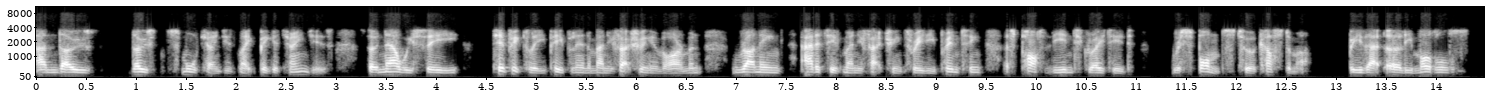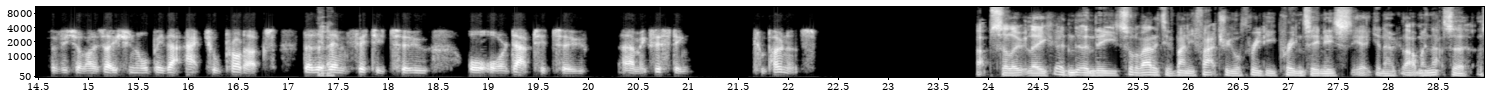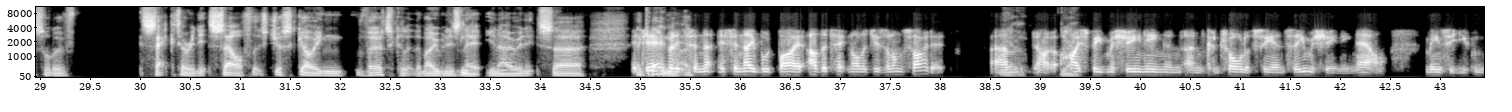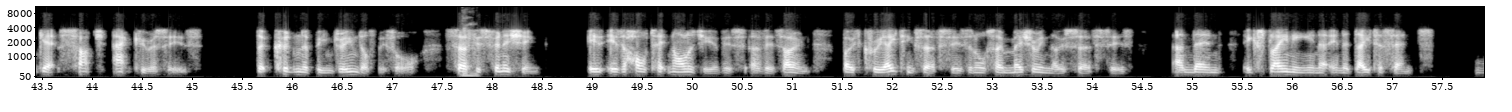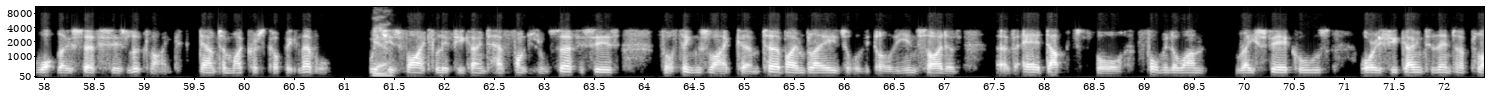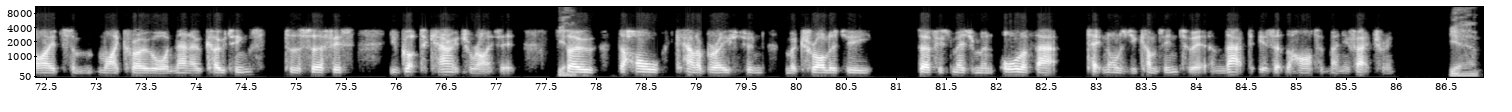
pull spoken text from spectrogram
and those those small changes make bigger changes. So now we see typically people in a manufacturing environment running additive manufacturing 3D printing as part of the integrated response to a customer, be that early models for visualization or be that actual products that are yeah. then fitted to or, or adapted to um, existing components. Absolutely, and and the sort of additive manufacturing or three D printing is, you know, I mean that's a, a, sort of sector in itself that's just going vertical at the moment, isn't it? You know, and it's uh, it again, is, but it's, en- it's enabled by other technologies alongside it. Um, yeah, yeah. High speed machining and, and control of CNC machining now means that you can get such accuracies that couldn't have been dreamed of before. Surface yeah. finishing is, is, a whole technology of its of its own, both creating surfaces and also measuring those surfaces, and then explaining in a, in a data sense what those surfaces look like down to microscopic level, which yeah. is vital if you're going to have functional surfaces for things like um, turbine blades or the, or the inside of, of air ducts for Formula One race vehicles or if you're going to then to apply some micro or nano coatings to the surface, you've got to characterize it. Yeah. So the whole calibration, metrology, surface measurement, all of that technology comes into it, and that is at the heart of manufacturing. Yeah,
